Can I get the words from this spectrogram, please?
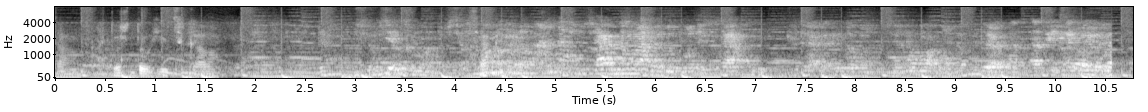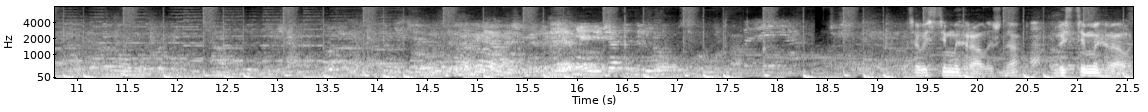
Так, хто ж другий цікаво? Где команда? Вся Сак? Вся команда выходит, да. Не, Це ви з цими грали ж, да? Ви з цими грали.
